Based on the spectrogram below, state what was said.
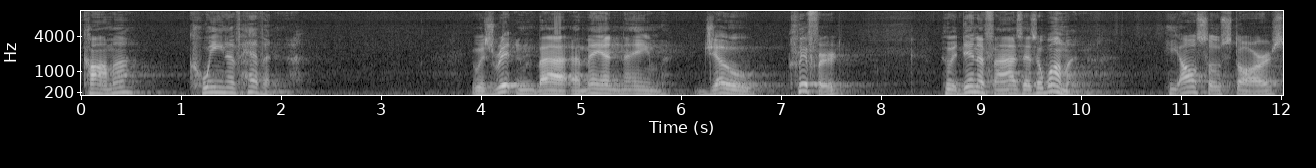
comma, Queen of Heaven. It was written by a man named Jo Clifford, who identifies as a woman. He also stars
